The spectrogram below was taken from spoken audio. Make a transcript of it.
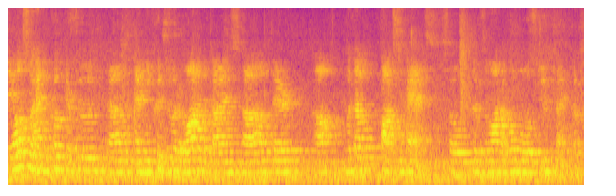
they also had to cook their food, uh, and you could do it a lot of the times, uh, out there, uh, without pots and pans. So there was a lot of hobo stew type cooking.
